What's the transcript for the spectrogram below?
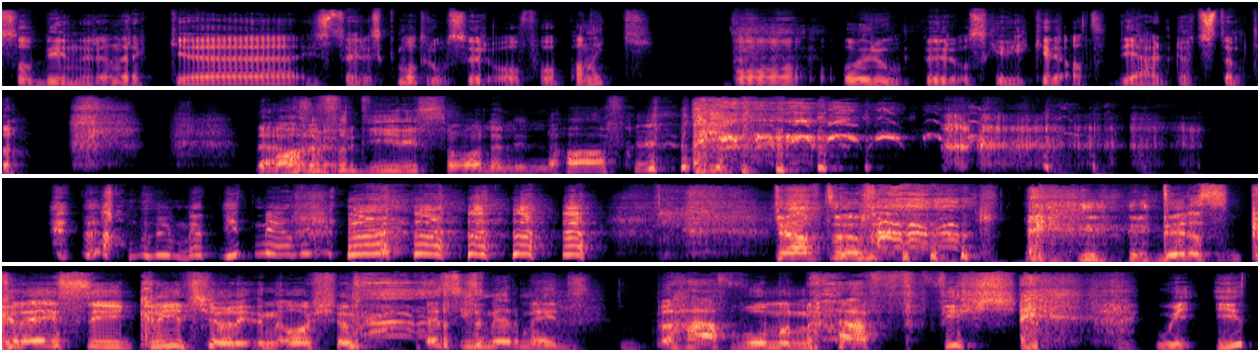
så begynner en rekke hysteriske matroser å få panikk. Og, og roper og skriker at de er dødsdømte. Det er Var det fordi de så den lille havfruen? Det hadde jo gitt mening! Captain, there's crazy creature in ocean. I see mermaids. Half woman, half fish. We eat.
